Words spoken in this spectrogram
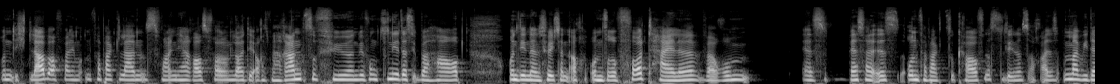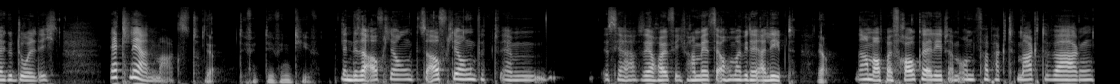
Und ich glaube auch vor allem im Unverpacktladen ist vor allem die Herausforderung, Leute auch mal ranzuführen. Wie funktioniert das überhaupt? Und denen natürlich dann auch unsere Vorteile, warum es besser ist, unverpackt zu kaufen, dass du denen das auch alles immer wieder geduldig erklären magst. Ja, definitiv. Denn diese Aufklärung, diese Aufklärung ähm, ist ja sehr häufig, haben wir jetzt ja auch immer wieder erlebt. Ja. Da haben wir auch bei Frauke erlebt, am unverpackt Marktwagen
